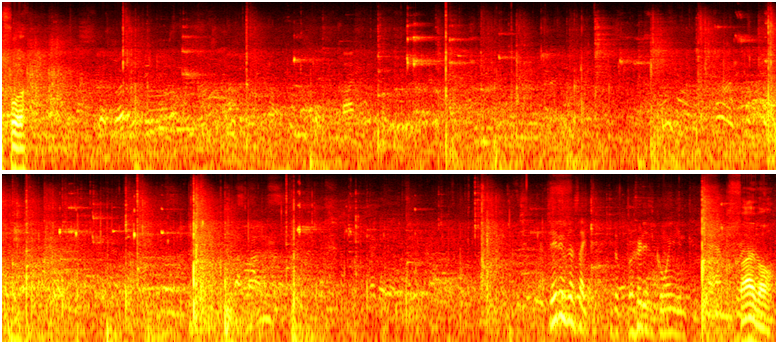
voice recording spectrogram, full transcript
side for. Dude just like, the bird is going into jam. 5 all.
